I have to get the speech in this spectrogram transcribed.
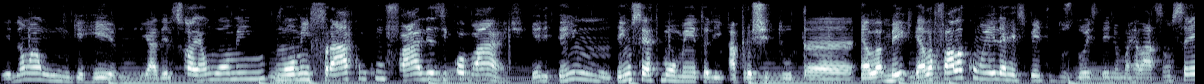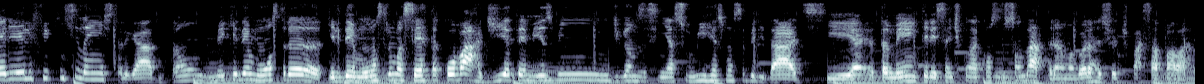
ele não é um um guerreiro, tá ligado? Ele só é um homem, um homem fraco com falhas e covarde. Ele tem um, tem um certo momento ali, a prostituta, ela meio ela fala com ele a respeito dos dois terem uma relação séria e ele fica em silêncio, tá ligado? Então, meio que demonstra, ele demonstra uma certa covardia até mesmo em, digamos assim, assumir responsabilidades. E é, também é interessante na construção da trama. Agora deixa eu te passar a palavra.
